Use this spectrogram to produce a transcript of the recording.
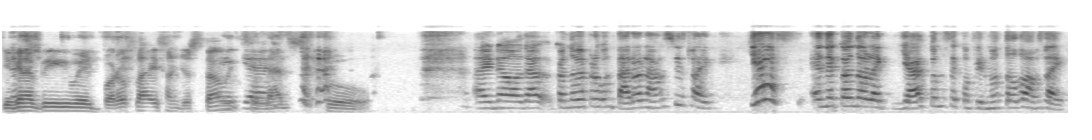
you're gonna be with butterflies on your stomach. Yes. So that's cool. I know that cuando me preguntaron, I was just like, yes. And then cuando like ya cuando se confirmó todo, I was like,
